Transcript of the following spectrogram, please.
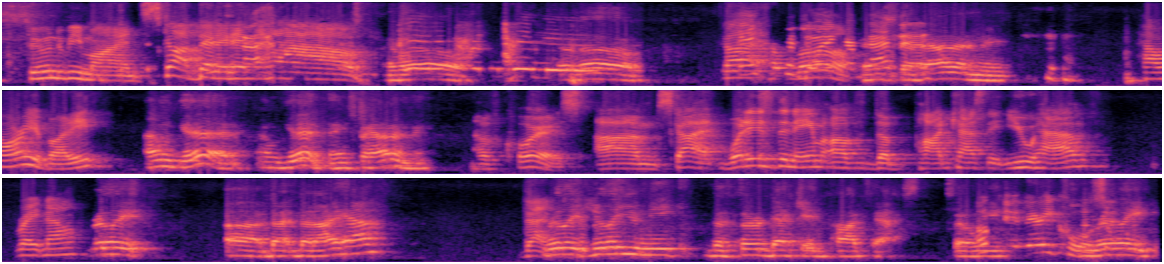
soon to be mine. Scott Bennett in the house. Hello. Hello. Scott, Thanks for joining hello. our Thanks for having me. How are you, buddy? I'm good. I'm good. Thanks for having me. Of course. Um, Scott, what is the name of the podcast that you have right now? Really, uh, that, that I have, That really, really unique, the third decade podcast. So we Okay, very cool. we so really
